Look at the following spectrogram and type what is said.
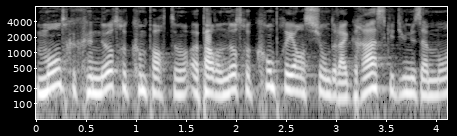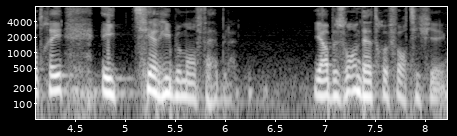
montre que notre, comportement, euh, notre compréhension de la grâce que Dieu nous a montrée est terriblement faible. Il y a besoin d'être fortifié.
